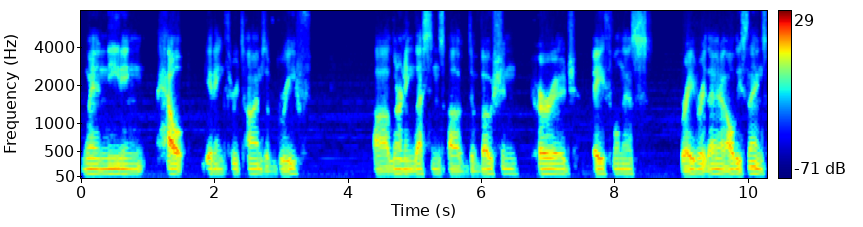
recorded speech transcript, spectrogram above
when needing help getting through times of grief uh, learning lessons of devotion, courage, faithfulness, bravery, you know, all these things.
